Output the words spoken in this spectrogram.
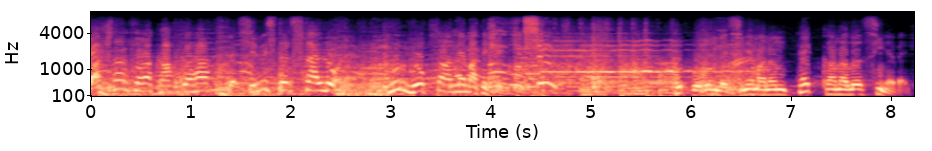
Baştan sona kahkaha ve Sylvester Stallone. Dur yoksa annem ateş edecek. Futbolun ve sinemanın tek kanalı 5.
